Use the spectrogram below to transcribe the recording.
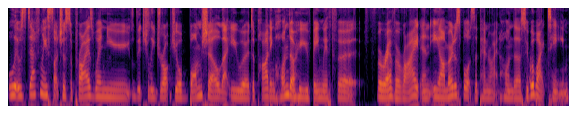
Well, it was definitely such a surprise when you literally dropped your bombshell that you were departing Honda, who you've been with for forever, right? And ER Motorsports, the Penrite Honda Superbike team.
